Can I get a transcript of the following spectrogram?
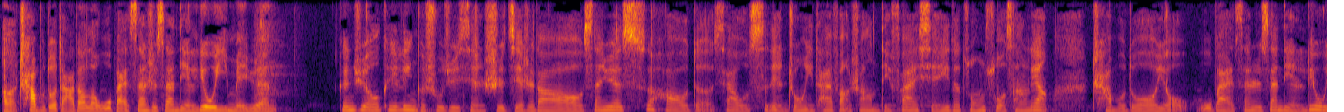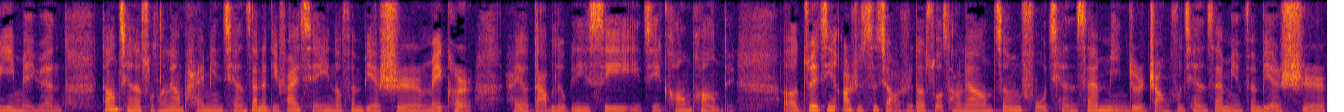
呃，差不多达到了五百三十三点六亿美元。根据 OKLink 数据显示，截止到三月四号的下午四点钟，以太坊上 DeFi 协议的总锁仓量差不多有五百三十三点六亿美元。当前的锁仓量排名前三的 DeFi 协议呢，分别是 Maker、还有 WBTC 以及 Compound。呃，最近二十四小时的锁仓量增幅前三名，就是涨幅前三名，分别是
